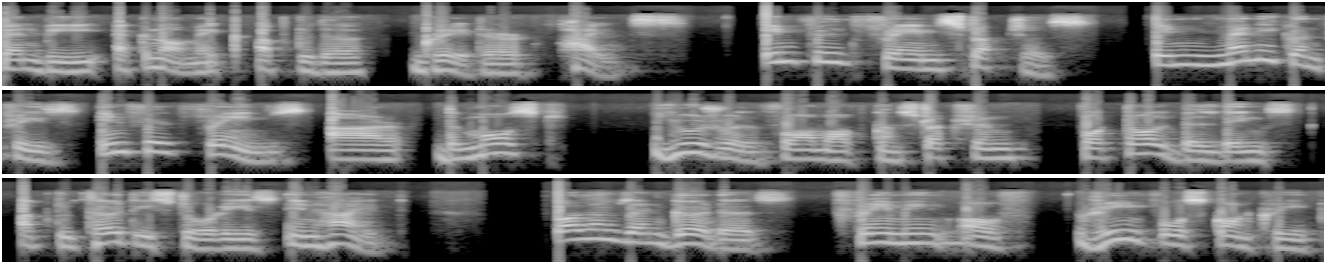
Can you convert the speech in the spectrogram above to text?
can be economic up to the greater heights. Infill frame structures. In many countries, infill frames are the most usual form of construction for tall buildings up to 30 stories in height. Columns and girders, framing of reinforced concrete,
